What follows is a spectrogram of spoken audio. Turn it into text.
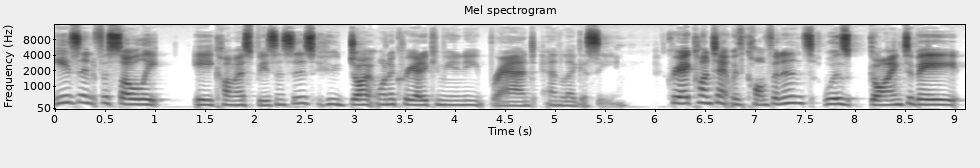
isn't for solely e commerce businesses who don't want to create a community, brand, and legacy. Create Content with Confidence was going to be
